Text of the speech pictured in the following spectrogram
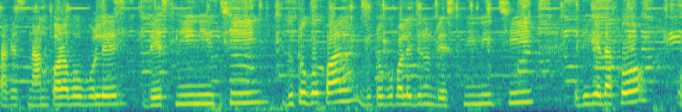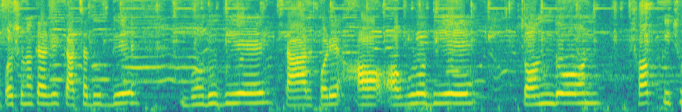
তাকে স্নান করাবো বলে ড্রেস নিয়ে নিয়েছি। দুটো গোপাল, দুটো গোপালের জন্য ড্রেস নিয়ে নিয়েছি। এদিকে দেখো, গোপাল সোনাকে আগে কাঁচা দুধ দিয়ে, মধু দিয়ে, তারপরে অগ্র দিয়ে, চন্দন সব কিছু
